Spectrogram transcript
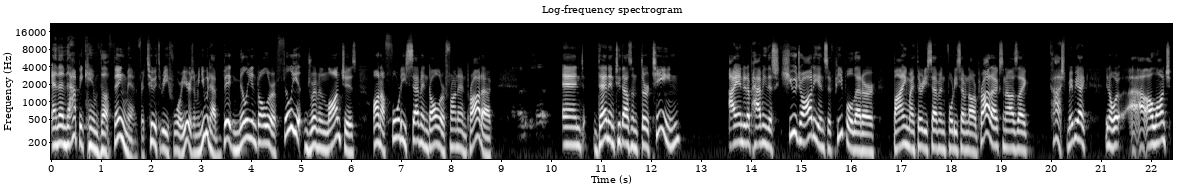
And then that became the thing, man, for two, three, four years. I mean, you would have big million dollar affiliate driven launches on a $47 front end product. 100%. And then in 2013, I ended up having this huge audience of people that are buying my 37 $47 products and I was like, gosh, maybe I, you know what, I'll launch.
